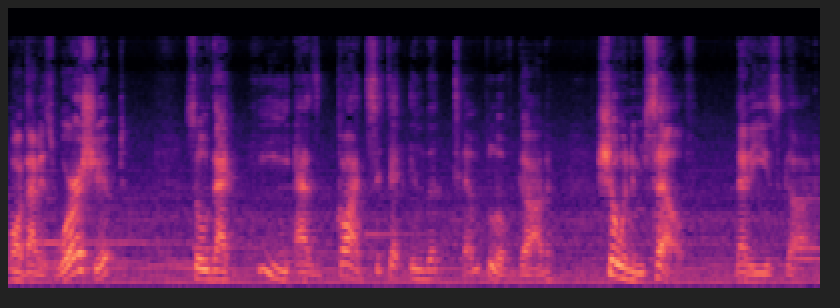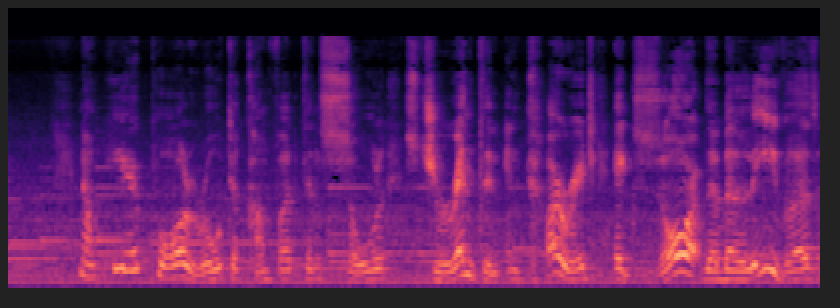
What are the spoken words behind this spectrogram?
or that is worshipped, so that he, as God, sitteth in the temple of God, showing himself that he is God. Now, here Paul wrote to comfort, console, strengthen, encourage, exhort the believers,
